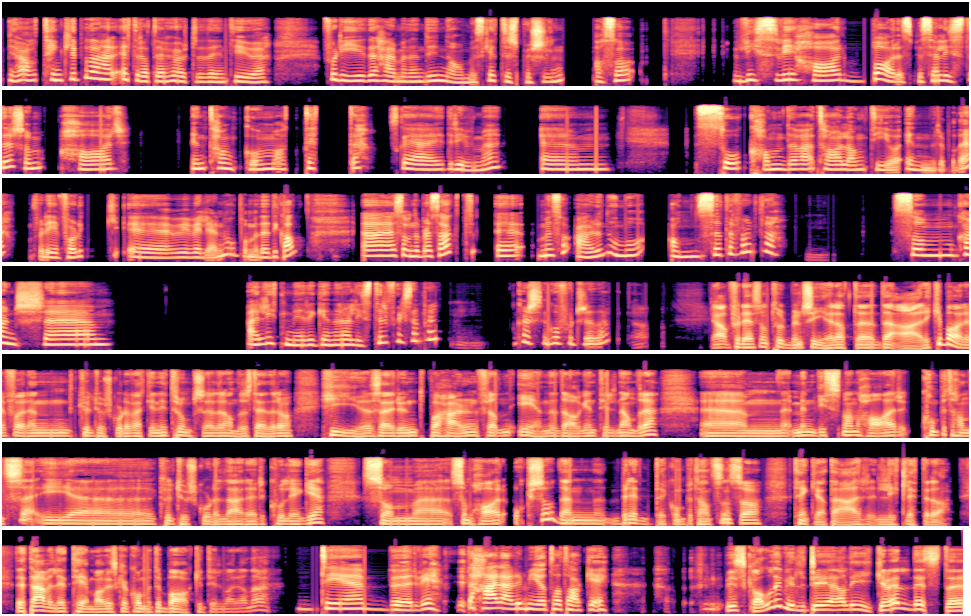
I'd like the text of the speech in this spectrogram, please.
Jeg har tenkt litt på det her etter at jeg hørte det intervjuet, fordi det her med den dynamiske etterspørselen Altså, hvis vi har bare spesialister som har en tanke om at dette skal jeg drive med, um, så kan det ta lang tid å endre på det, fordi folk eh, vil veldig gjerne holde på med det de kan, eh, som det ble sagt. Eh, men så er det noe med å ansette folk, da, som kanskje er litt mer generalister, for eksempel. Kanskje det går fortere da. Ja, for det som Torbjørn sier, at det, det er ikke bare for en kulturskole verken i Tromsø eller andre steder å hive seg rundt på hælen fra den ene dagen til den andre. Um, men hvis man har kompetanse i uh, kulturskolelærerkollegiet som, uh, som, har også den breddekompetansen, så tenker jeg at det er litt lettere, da. Dette er vel et tema vi skal komme tilbake til, Marianne? Det bør vi. Det her er det mye å ta tak i. Vi skal imidlertid allikevel neste,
